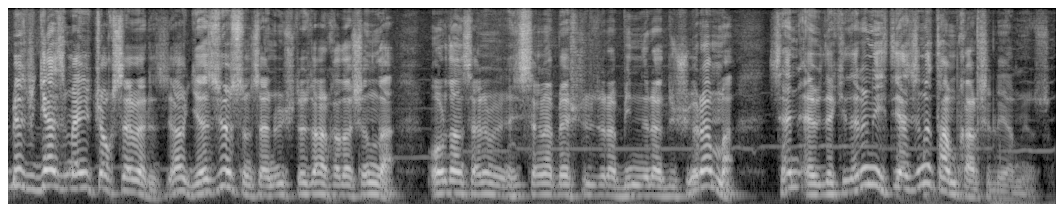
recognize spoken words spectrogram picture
Biz gezmeyi çok severiz. Ya geziyorsun sen üç dört arkadaşınla. Oradan senin hissene 500 lira, 1000 lira düşüyor ama sen evdekilerin ihtiyacını tam karşılayamıyorsun.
